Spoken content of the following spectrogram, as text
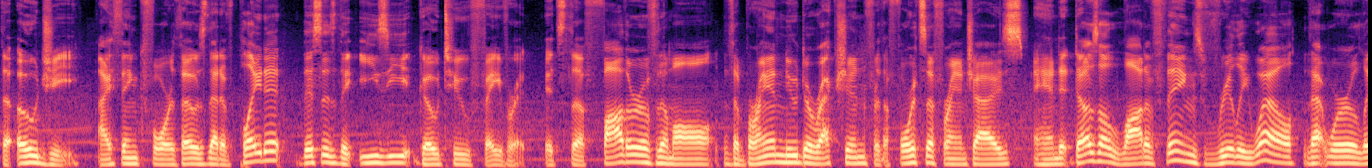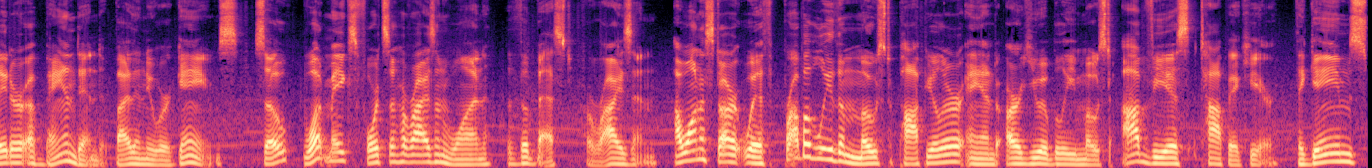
the OG. I think for those that have played it, this is the easy go-to favorite. It's the father of them all, the brand new direction for the Forza franchise, and it does a lot of things really well that were later abandoned by the newer games. So, what makes Forza Horizon 1 the best Horizon? I want to start with probably the most popular and arguably most obvious topic here the game's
